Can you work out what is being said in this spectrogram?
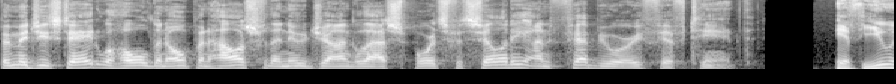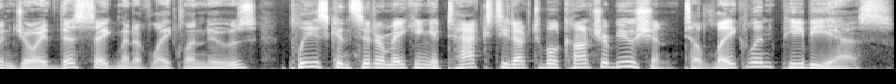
Bemidji State will hold an open house for the new John Glas Sports Facility on February 15th. If you enjoyed this segment of Lakeland News, please consider making a tax-deductible contribution to Lakeland PBS.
